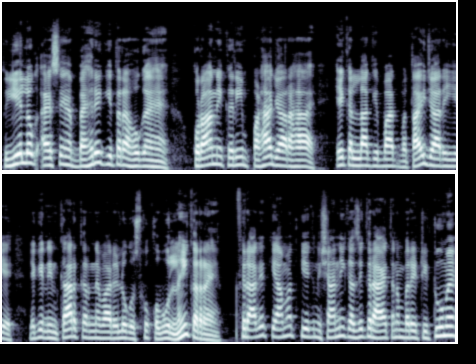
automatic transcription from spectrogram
तो ये लोग ऐसे हैं, बहरे की तरह हो गए हैं कुरान करीम पढ़ा जा रहा है। एक अल्लाह की बात बताई जा रही है, लेकिन इनकार करने वाले लोग उसको कबूल नहीं कर रहे हैं। फिर आगे क़्यामत की एक निशानी का ज़िक्र आयत नंबर एटी टू में,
